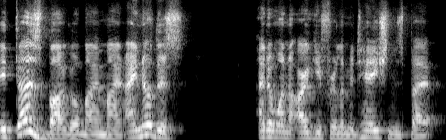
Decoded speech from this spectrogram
it does boggle my mind. I know there's I don't want to argue for limitations, but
